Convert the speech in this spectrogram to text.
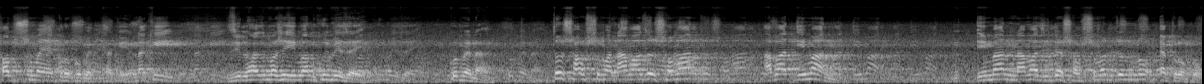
সব সময় এক রকমের থাকে। নাকি জিলহজ মাসে ইমান কমে যায়? কমে না। তো সব সময় নামাজও সমান, আবার ইমান ইমান নামাজ এটা সবসময়ের জন্য একরকম।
